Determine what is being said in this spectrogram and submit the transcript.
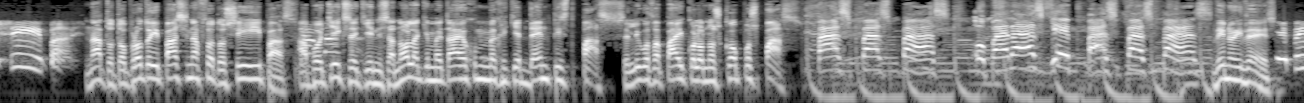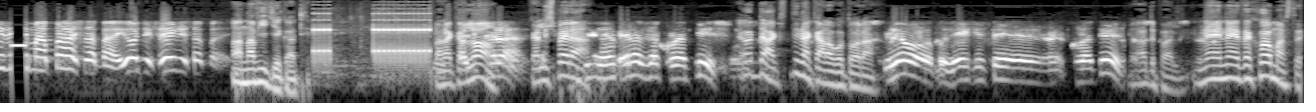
εσύ είπας. Να το, το πρώτο υπά είναι αυτό, το C είπας. Από εκεί ξεκίνησαν όλα και μετά έχουμε μέχρι και dentist pass. Σε λίγο θα πάει κολονοσκόπος pass. Πας, πας, πας. Ο παράς και πας, πας, πας. Δίνω ιδέες. Επειδή μα πας θα πάει, ό,τι θέλεις θα πάει. Α, να βγει και κάτι. Παρακαλώ. Καλησπέρα. Ένας ακροατής. Ε, εντάξει, τι να κάνω εγώ τώρα; Λέω, δέχεστε ακροατές; Άντε πάλι. Ναι, ναι, δεχόμαστε.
